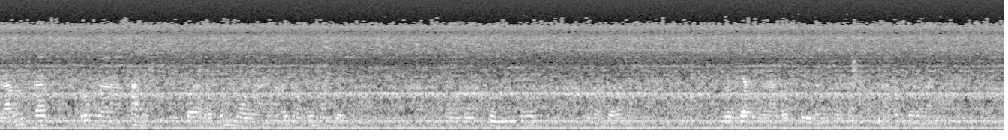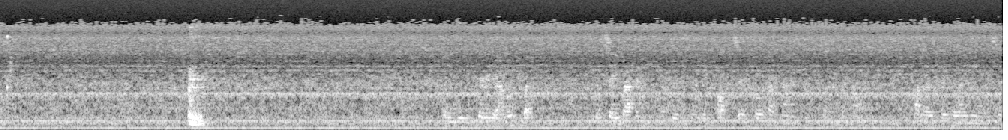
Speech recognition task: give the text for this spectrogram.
lắm các lúc phát hiện tôi một cái mùa ở trong cái môi trường nên đôi khi là đỡ nhân dân là đôi khi là mình chơi ra một bệnh mình xây bát mình học sẽ có khả năng hoặc là chơi lại mình sẽ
